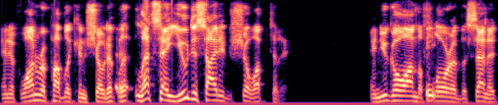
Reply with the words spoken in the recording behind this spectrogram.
And if one Republican showed up, let, let's say you decided to show up today and you go on the floor of the Senate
